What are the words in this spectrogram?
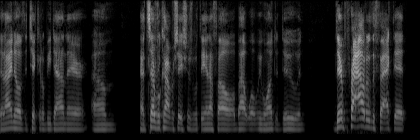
that I know of. The ticket will be down there. Um, had several conversations with the NFL about what we want to do, and they're proud of the fact that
